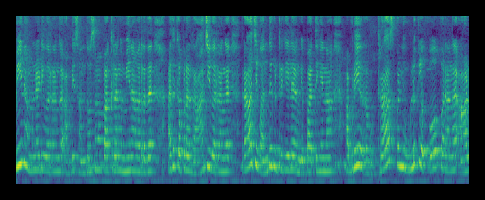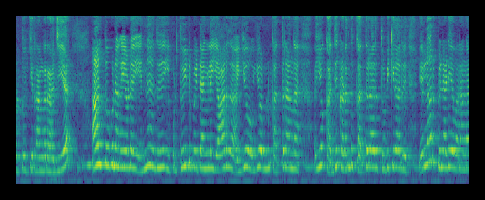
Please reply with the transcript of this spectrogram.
மீனா முன்னாடி வர்றாங்க. அப்படியே சந்தோஷமாக பார்க்குறாங்க மீனா வர்றத. அதுக்கப்புறம் ராஜி வர்றாங்க. ராஜி வந்துக்கிட்டு இருக்கையில அங்கே பார்த்தீங்கன்னா அப்படியே கிராஸ் பண்ணி உள்ளுக்குள்ளே போக போகிறாங்க ஆள் தூக்கிடுறாங்க ராஜியை. ஆள் தூக்குனகையோட என்ன இது? இப்படி தூக்கிட்டு போயிட்டாங்களே யார்? ஐயோ ஐயோ அப்படின்னு கத்துறாங்க. ஐயோ கதிர் கடந்து கத்துறாரு துடிக்கிறாரு. எல்லாரும் பின்னாடியே வராங்க.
